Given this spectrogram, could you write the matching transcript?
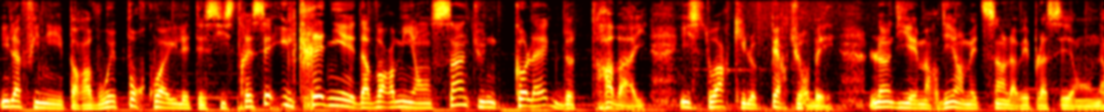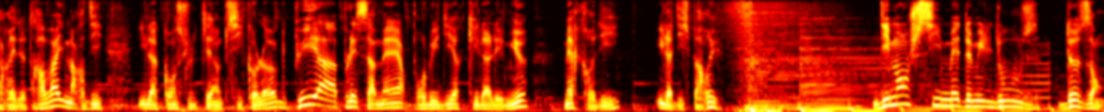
Il a fini par avouer pourquoi il était si stressé. Il craignait d'avoir mis enceinte une collègue de travail, histoire qui le perturbait. Lundi et mardi, un médecin l'avait placé en arrêt de travail. Mardi, il a consulté un psychologue, puis a appelé sa mère pour lui dire qu'il allait mieux. Mercredi, il a disparu. Dimanche 6 mai 2012, deux ans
